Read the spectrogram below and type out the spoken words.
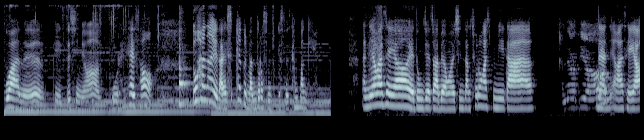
공부하는 게 있으시면 올해 해서 또 하나의 나의 스펙을 만들었으면 좋겠어요, 상반기에. 안녕하세요. 애동제자병원 신당 초롱아십니다. 안녕하세요. 네, 안녕하세요.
